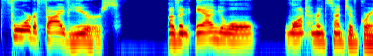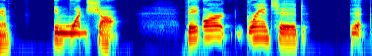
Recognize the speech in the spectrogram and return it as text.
four to five years of an annual long-term incentive grant in one shot. They aren't granted that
